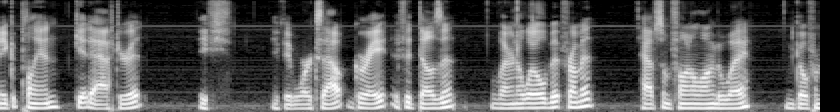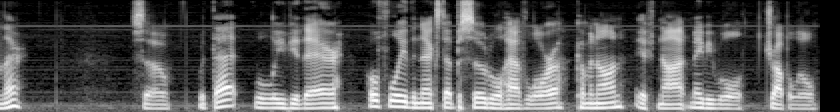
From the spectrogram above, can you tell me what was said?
Make a plan, get after it. If if it works out, great. If it doesn't, learn a little bit from it, have some fun along the way, and go from there. So, with that, we'll leave you there. Hopefully, the next episode will have Laura coming on. If not, maybe we'll drop a little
